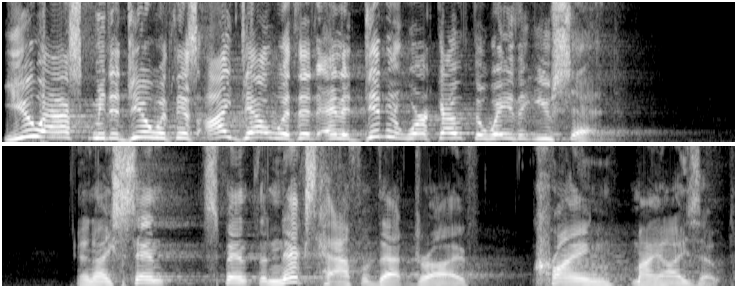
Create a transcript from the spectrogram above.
You asked me to deal with this, I dealt with it, and it didn't work out the way that you said. And I sent, spent the next half of that drive crying my eyes out.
